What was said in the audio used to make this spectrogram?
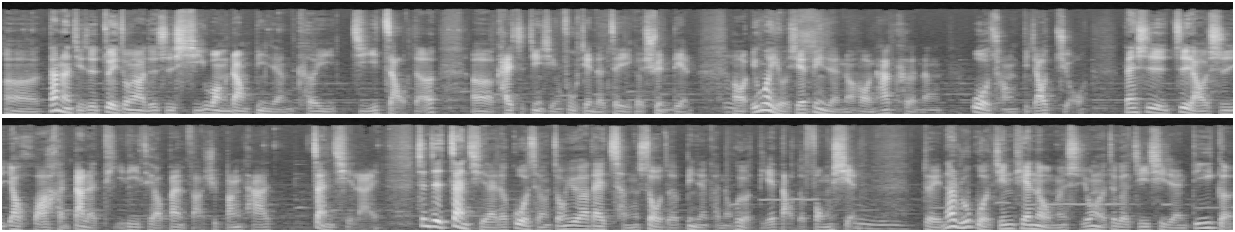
呃，当然，其实最重要就是希望让病人可以及早的呃开始进行复健的这一个训练哦，因为有些病人呢哈，他可能卧床比较久。但是治疗师要花很大的体力才有办法去帮他站起来，甚至站起来的过程中又要在承受着病人可能会有跌倒的风险。对，那如果今天呢，我们使用了这个机器人，第一个，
